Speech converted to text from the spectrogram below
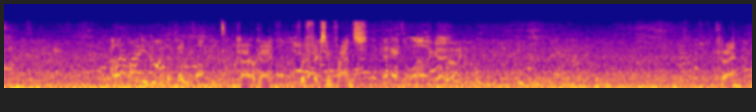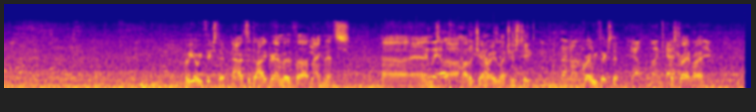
I like the one you do with the thumbs up. Okay, okay. We're fixing France. That a while ago. Okay. Oh yeah, we fixed it. Now it's a diagram of uh, magnets uh, and uh, how to generate electricity. Great, we fixed it. That's great, right?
